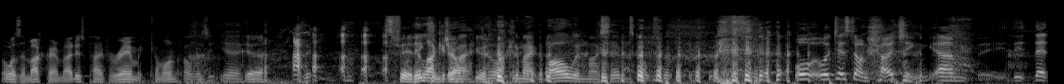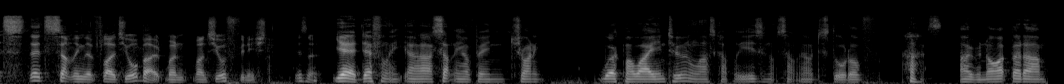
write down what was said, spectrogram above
It wasn't muck around, mate. He was playing for Randwick. Come on. Oh, was it? Yeah. Yeah. It's fair they're lucky, to make, they're lucky to make the bowl in my sevens comps. But or, or just on coaching, um, that's that's something that floats your boat when, once you're finished, isn't it? yeah, definitely. Uh, something I've been trying to work my way into in the last couple of years, and not something I just thought of overnight. But um,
